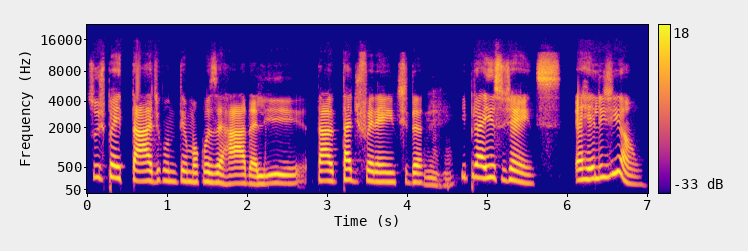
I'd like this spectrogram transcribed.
suspeitar de quando tem uma coisa errada ali, tá, tá diferente da. Uhum. E para isso, gente, é religião.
